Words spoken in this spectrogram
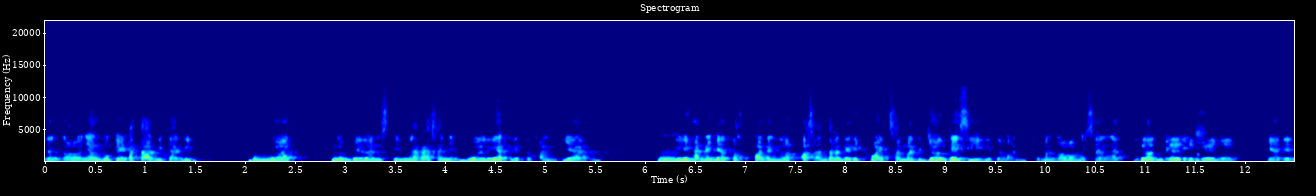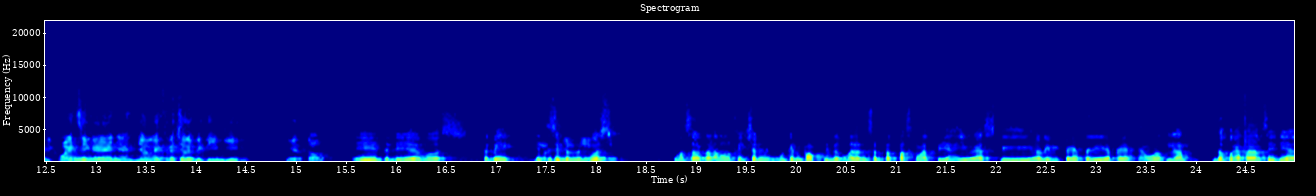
Dan kalau nyambung kayak kata Abi tadi, buat ngebalance timnya rasanya gue lihat gitu kan, ya Hmm. pilihannya jatuh kepada ngelepas antara Derrick White sama DeJounte sih gitu kan. Cuman kalau misalnya sih package, kayaknya. ya Derrick White sih Hmm. kayaknya yang leverage lebih tinggi gitu. Itu dia, Bos. Tapi Ya, itu sih bener ya. gue masalah tunnel vision mungkin Pop juga kemarin sempat pas ngelatih yang US di Olympic atau di apa ya yang World Hmm. Cup itu kelihatan sih dia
